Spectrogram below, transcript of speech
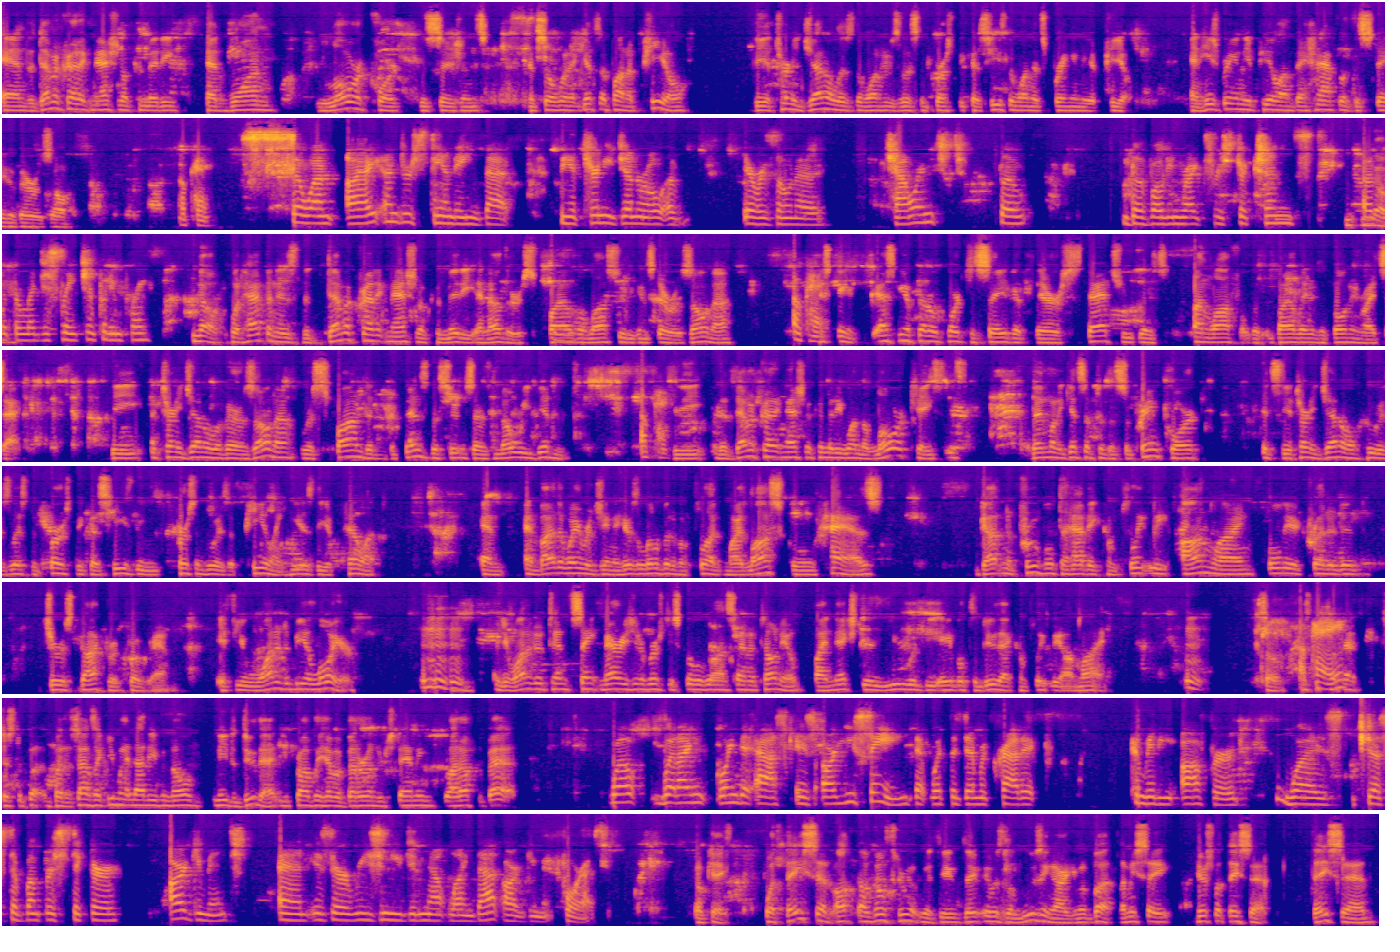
And the Democratic National Committee had won lower court decisions. And so when it gets up on appeal, the Attorney General is the one who's listed first because he's the one that's bringing the appeal. And he's bringing the appeal on behalf of the state of Arizona. Okay. So um, I understanding that the Attorney General of Arizona challenged the the voting rights restrictions uh, no. that the legislature put in place? No. What happened is the Democratic National Committee and others filed a lawsuit against Arizona. Okay. Asking, asking a federal court to say that their statute was unlawful, that it violated the Voting Rights Act. The Attorney General of Arizona responded, defends the suit, and says, no, we didn't. Okay. The, the Democratic National Committee won the lower cases. Then, when it gets up to the Supreme Court, it's the attorney general who is listed first because he's the person who is appealing. He is the appellant. And and by the way, Regina, here's a little bit of a plug. My law school has gotten approval to have a completely online, fully accredited Juris Doctorate program. If you wanted to be a lawyer and you wanted to attend St. Mary's University School of Law in San Antonio, by next year you would be able to do that completely online. Mm. So okay, just to but it sounds like you might not even know need to do that. You probably have a better understanding right off the bat. Well, what I'm going to ask is, are you saying that what the Democratic committee offered was just a bumper sticker argument? And is there a reason you didn't outline that argument for us? Okay. What they said, I'll, I'll go through it with you. They, it was the losing argument, but let me say here's what they said. They said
